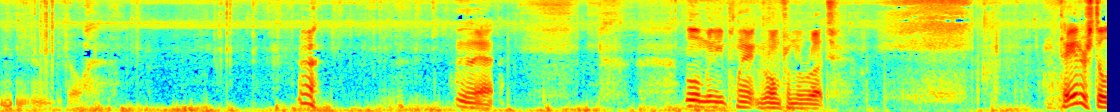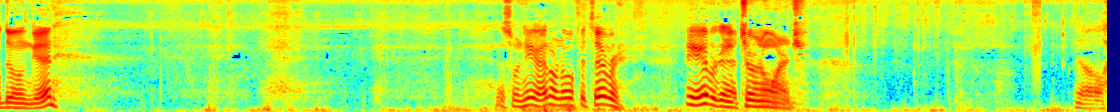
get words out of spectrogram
There we go. Look at that. Little mini plant growing from the roots. Tater's still doing good. This one here, I don't know if it's ever, ever gonna turn orange. So,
